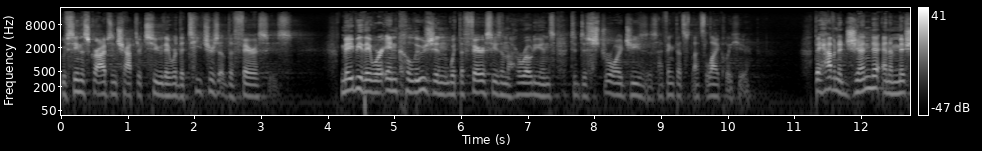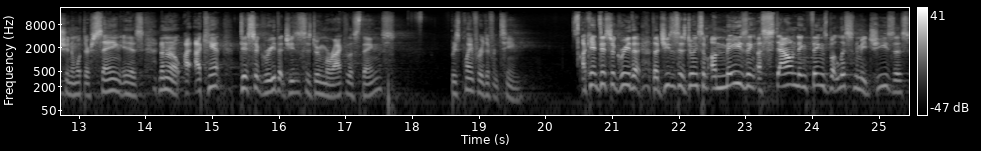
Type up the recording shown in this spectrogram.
We've seen the scribes in chapter 2. They were the teachers of the Pharisees. Maybe they were in collusion with the Pharisees and the Herodians to destroy Jesus. I think that's, that's likely here. They have an agenda and a mission, and what they're saying is no, no, no, I, I can't disagree that Jesus is doing miraculous things, but he's playing for a different team. I can't disagree that, that Jesus is doing some amazing, astounding things, but listen to me Jesus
